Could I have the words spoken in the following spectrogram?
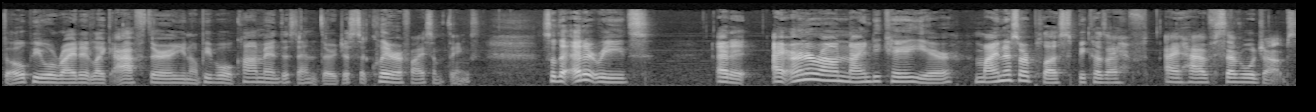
the OP will write it like after, you know, people will comment this and third just to clarify some things. So the edit reads edit I earn around 90k a year, minus or plus because I I have several jobs,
